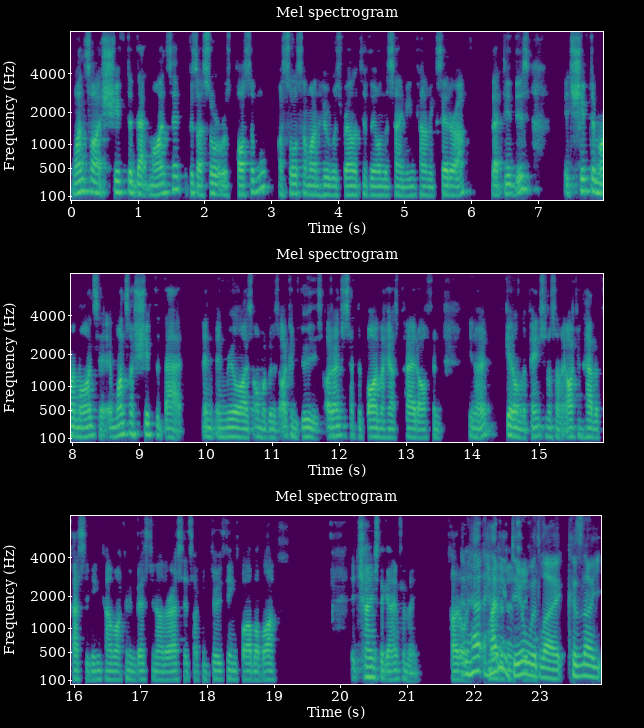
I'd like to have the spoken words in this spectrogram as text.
once I shifted that mindset because I saw it was possible, I saw someone who was relatively on the same income, etc., that did this, it shifted my mindset. And once I shifted that, and, and realize, oh my goodness, I can do this. I don't just have to buy my house, pay it off, and you know get on the pension or something. I can have a passive income. I can invest in other assets. I can do things. Blah blah blah. It changed the game for me Totally. And how how Made do you deal with like because now y-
